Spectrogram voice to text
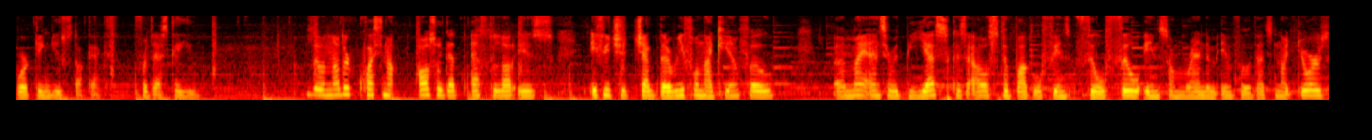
working, use StockX for the SKU. So another question I also get asked a lot is if you should check the refill Nike info uh, my answer would be yes, because else the bot will fill fill in some random info that's not yours.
